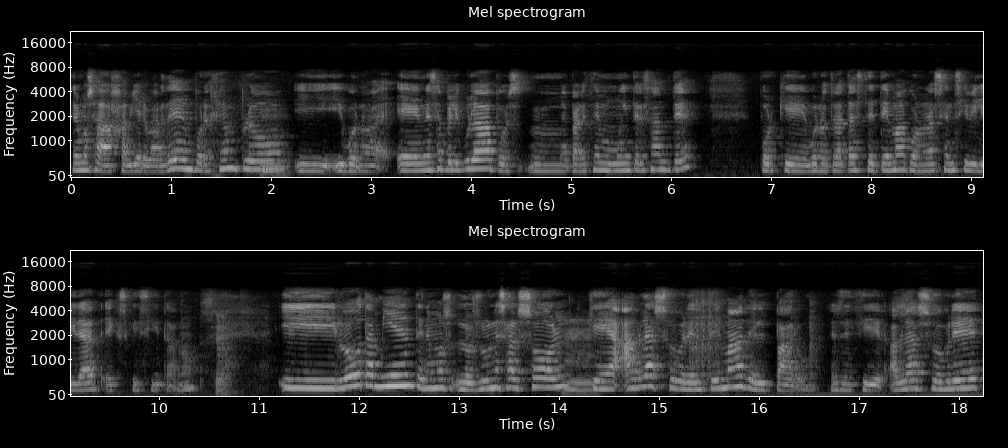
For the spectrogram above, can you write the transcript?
Tenemos a Javier Bardem, por ejemplo, Mm. y, y bueno, en esa película pues me parece muy interesante porque bueno, trata este tema con una sensibilidad exquisita, ¿no? Sí. Y luego también tenemos Los lunes al sol, Mm. que habla sobre el tema del paro, es decir, habla sobre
